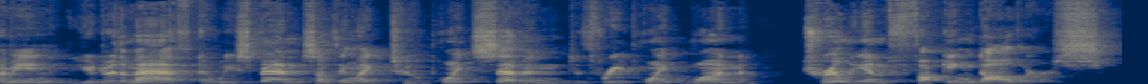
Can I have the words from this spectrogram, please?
I mean, you do the math, and we spend something like 2.7 to 3.1 trillion fucking dollars.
